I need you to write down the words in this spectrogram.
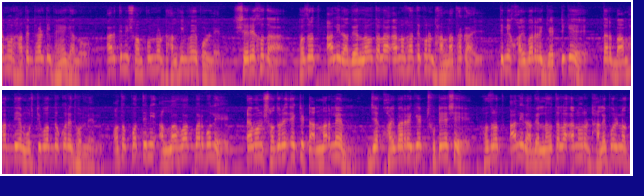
আনুর হাতের ঢালটি ভেঙে গেল আর তিনি সম্পূর্ণ ঢালহীন হয়ে পড়লেন। শেরে খোদা হজরত আলী রাদেল্লাহ তালা আনুর হাতে কোনো ঢাল না থাকায় তিনি খয়বারের গেটটিকে তার বাম হাত দিয়ে মুষ্টিবদ্ধ করে ধরলেন, অতঃপর তিনি আল্লাহ আকবার বলে, এমন সদরে একটি টান মারলেন যে খয়বারের গেট ছুটে এসে হজরত আলী রাদেল্লাহ তালা আনুর ঢালে পরিণত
